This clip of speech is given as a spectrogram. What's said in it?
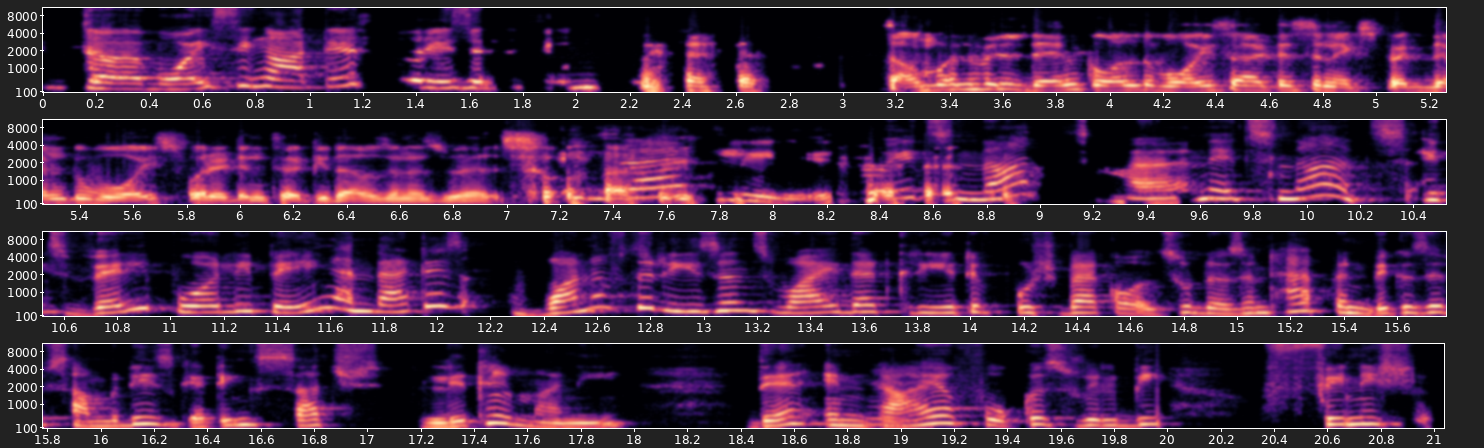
with uh, voicing artists, or is it the same? someone will then call the voice artist and expect them to voice for it in 30,000 as well. So exactly. so it's nuts, man. It's nuts. It's very poorly paying. And that is one of the reasons why that creative pushback also doesn't happen. Because if somebody is getting such little money, their hmm. entire mm. focus will be finish it,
